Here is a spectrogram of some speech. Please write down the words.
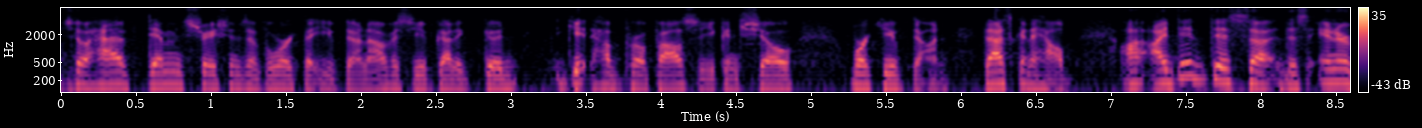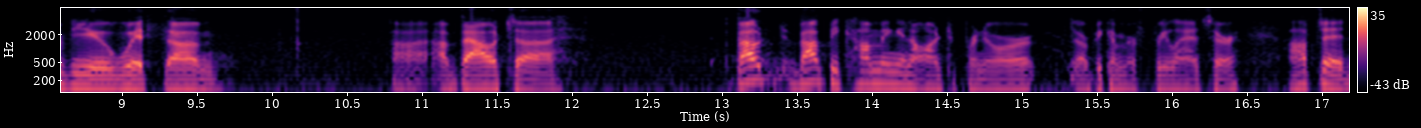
So, have demonstrations of work that you've done. Obviously, you've got a good GitHub profile so you can show work you've done. That's going to help. Uh, I did this uh, this interview with um, uh, about uh, about about becoming an entrepreneur or becoming a freelancer. I'll have to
